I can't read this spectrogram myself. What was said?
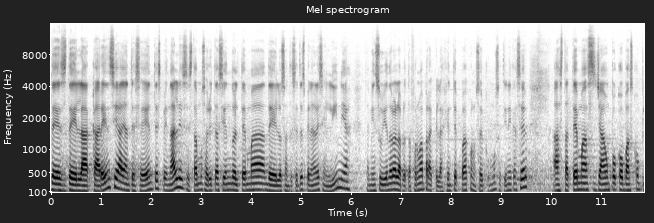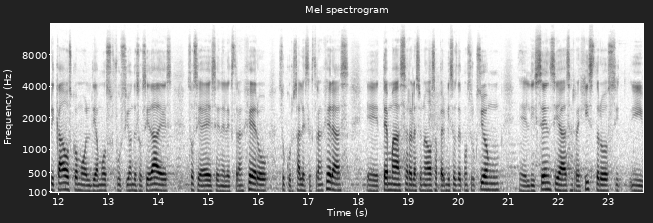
desde la carencia de antecedentes penales, estamos ahorita haciendo el tema de los antecedentes penales en línea, también subiéndolo a la plataforma para que la gente pueda conocer cómo se tiene que hacer, hasta temas ya un poco más complicados como, digamos, fusión de sociedades, sociedades en el extranjero, sucursales extranjeras, eh, temas relacionados a permisos de construcción, eh, licencias, registros y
